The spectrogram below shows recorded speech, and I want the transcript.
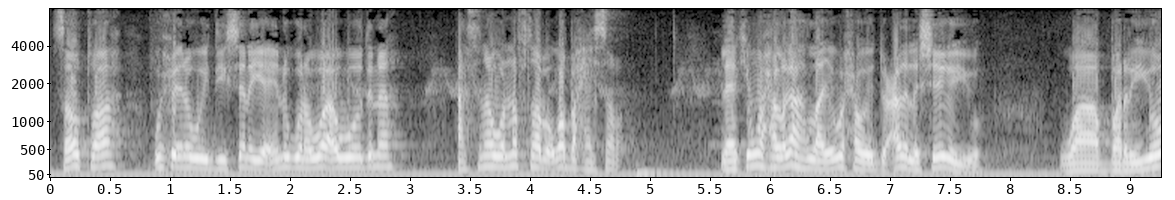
Sababtoo ah wuxuu ina weydiisanayaa inaguna waa awoodna asna wa naftaaba uga baxaysaba laakiin waxaa laga hadlaya waxa weye ducada la sheegayo waa baryo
